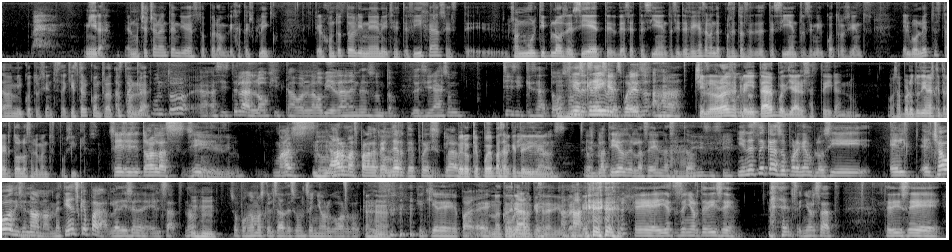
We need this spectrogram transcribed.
mira, el muchacho no entendió esto, pero déjate explico. Que él juntó todo el dinero y si te fijas, este, son múltiplos de 7, de 700. Si te fijas, eran depósitos de 700, de 1400. El boleto estaba en 1400. Aquí está el contrato ¿Hasta con qué la... punto eh, asiste la lógica o la obviedad en ese asunto? Decir, ah, es un... Sí, sí, que sea, todos Ujú. son Sí, es de creíble, 600 pues. pesos. Ajá. Si lo logras acreditar, pues ya el SAT te dirá, ¿no? O sea, pero tú tienes que traer todos los elementos posibles. Sí, sí, sí, todas las, sí, Sí, sí, sí. más Todo. armas para defenderte, pues, claro. Pero que puede pasar que te digan... las- Los platillos de las cenas y todo. Sí, sí, sí. Y en este caso, por ejemplo, si el, el chavo dice, no, no, me tienes que pagar, le dicen el SAT, ¿no? Supongamos que el SAT es un señor gordo que, que quiere pa- eh, No tendría por qué ser así. Eh, y este señor te dice, el señor SAT, te dice,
